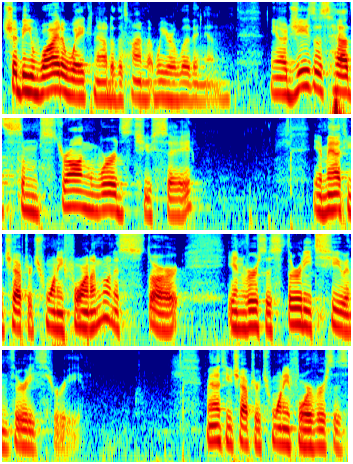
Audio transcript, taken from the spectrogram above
should be wide awake now to the time that we are living in. You know, Jesus had some strong words to say in Matthew chapter 24, and I'm going to start in verses 32 and 33. Matthew chapter 24, verses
